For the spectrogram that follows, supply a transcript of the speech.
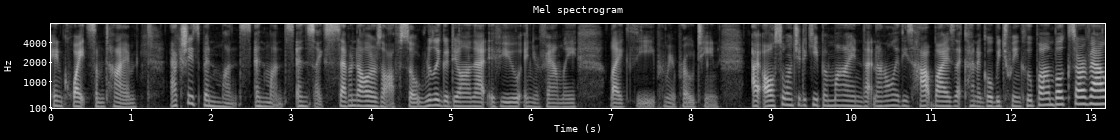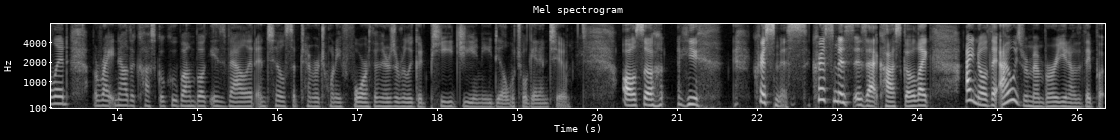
in quite some time. Actually, it's been months and months, and it's like $7 off. So, really good deal on that if you and your family like the Premier Protein. I also want you to keep in mind that not only these hot buys that kind of go between coupon books are valid, but right now the Costco coupon book is valid until September 24th, and there's a really good PG&E deal, which we'll get into. Also, you, Christmas. Christmas is at Costco. Like, I know that I always remember, you know, that they put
